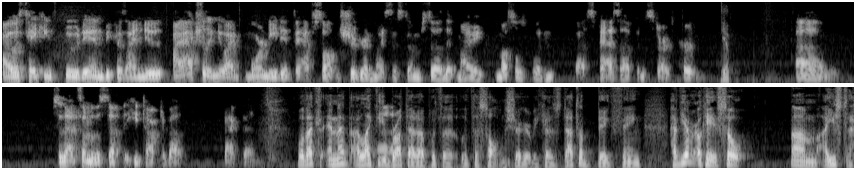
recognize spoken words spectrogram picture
I was taking food in because I knew I actually knew I more needed to have salt and sugar in my system so that my muscles wouldn't uh, spaz up and start hurting. Yep. Um, so that's some of the stuff that he talked about back then. Well, that's and that I like that you Uh, brought that up with the with the salt and sugar because that's a big thing. Have you ever? Okay, so um, I used to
